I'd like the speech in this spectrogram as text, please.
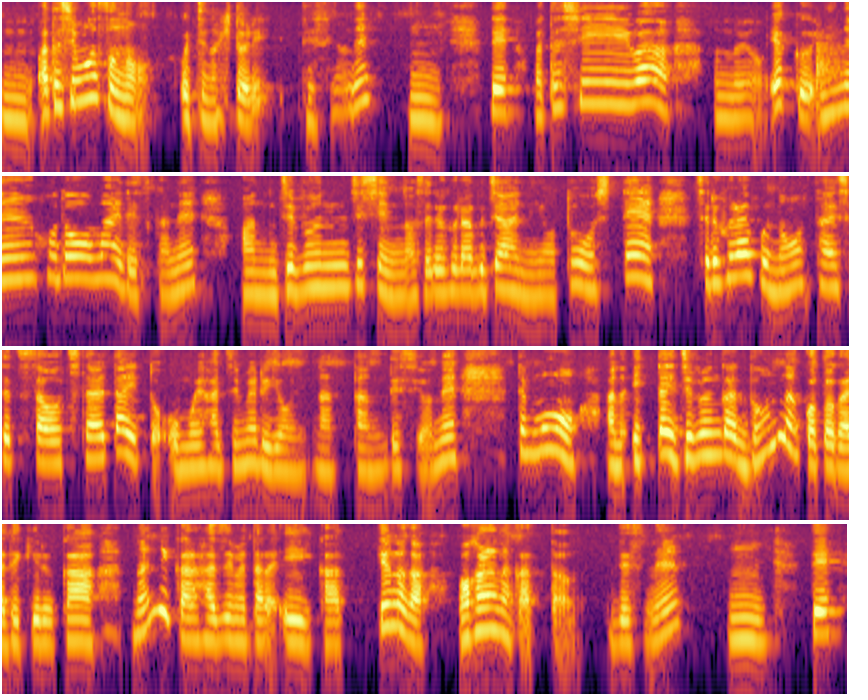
うん、私もそのうちの一人ですよね。うん。で、私は、あの、約2年ほど前ですかね、あの、自分自身のセルフラブジャーニーを通して、セルフラブの大切さを伝えたいと思い始めるようになったんですよね。でも、あの、一体自分がどんなことができるか、何から始めたらいいかっていうのがわからなかったんですね。うん。で、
